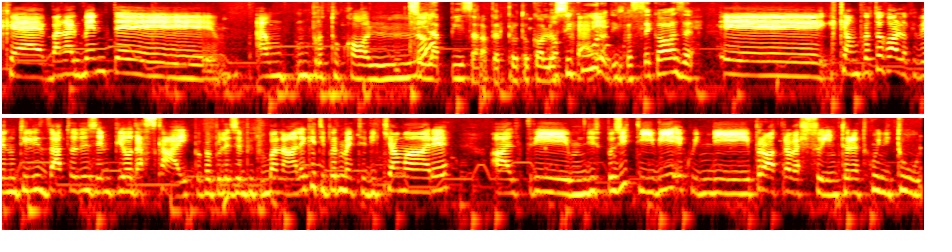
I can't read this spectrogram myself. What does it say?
che è banalmente è un, un protocollo. Sì, la P sarà per protocollo Ok. sicuro di queste cose. e- che è un protocollo che viene utilizzato ad esempio da Skype, proprio l'esempio più banale, che ti permette di chiamare altri mh, dispositivi e quindi però attraverso internet, quindi tu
